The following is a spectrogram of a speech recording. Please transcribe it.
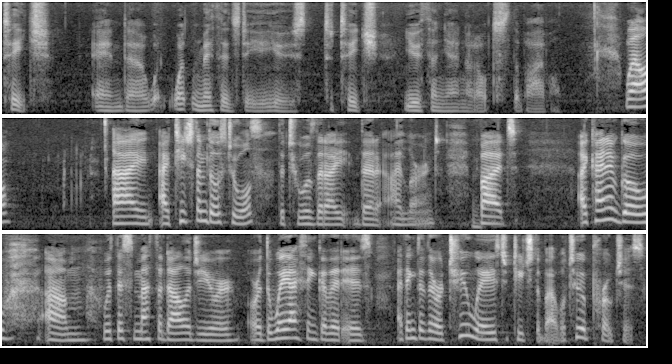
teach, and uh, what, what methods do you use to teach youth and young adults the Bible? Well, I, I teach them those tools, the tools that I, that I learned. Mm-hmm. But I kind of go um, with this methodology, or, or the way I think of it is I think that there are two ways to teach the Bible, two approaches.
